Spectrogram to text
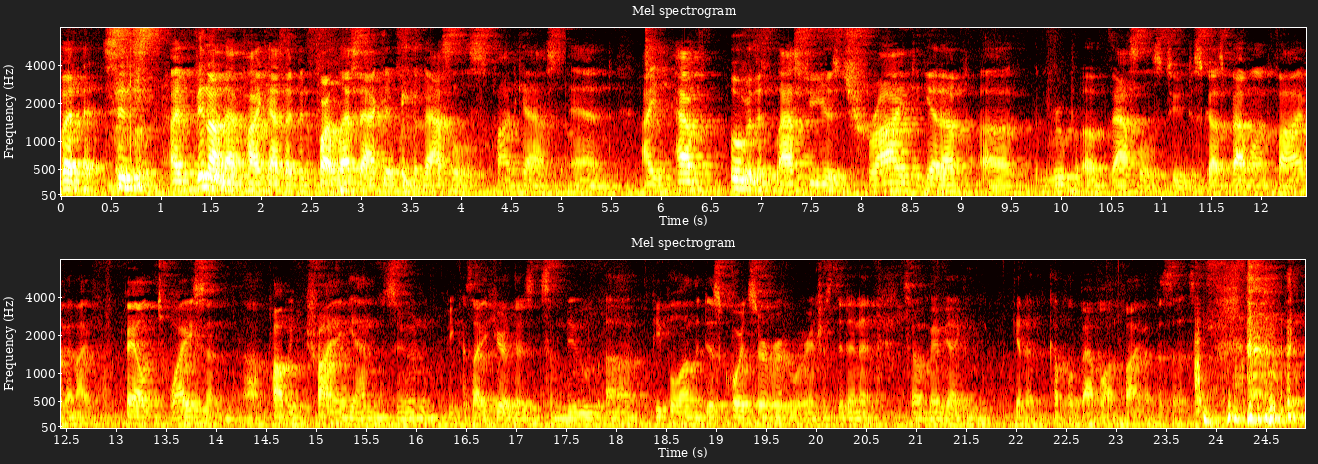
But since I've been on that podcast, I've been far less active with the Vassals podcast, and I have over the last few years tried to get up a group of vassals to discuss Babylon 5, and I've failed twice, and uh, probably try again soon because I hear there's some new uh, people on the Discord server who are interested in it. So maybe I can get a couple of Babylon 5 episodes.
